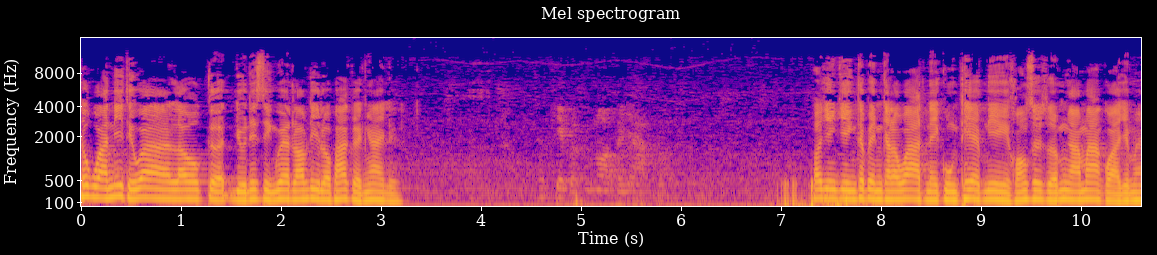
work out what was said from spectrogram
ทุกวันนี้ถือว่าเราเกิดอยู่ในสิ่งแวดล้อมที่โลภะเกิดง่ายเลยเพราะจริงๆ ถ้าเป็นคารวาสในกรุงเทพนี่ของสวยๆงามมากกว่าใช่ไหม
